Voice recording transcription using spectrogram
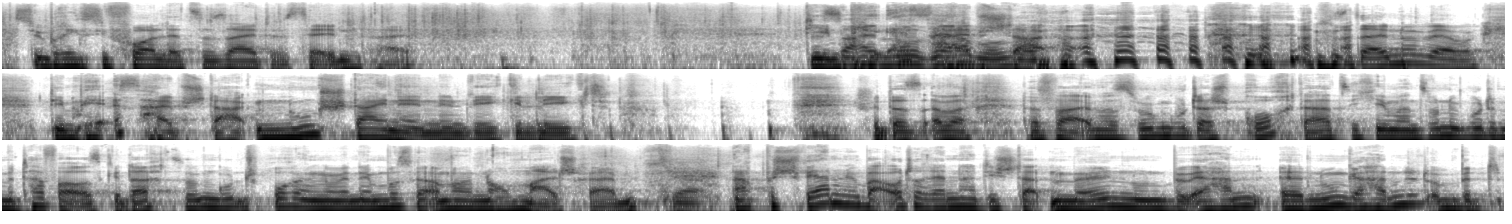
Das ist übrigens die vorletzte Seite, ist der Innenteil. Den PS-Halbstarken. Bis dahin nur Werbung. Dem PS-Halbstarken nun Steine in den Weg gelegt. Ich finde das aber, das war einfach so ein guter Spruch. Da hat sich jemand so eine gute Metapher ausgedacht, so einen guten Spruch angewendet, den muss er einfach nochmal schreiben. Ja. Nach Beschwerden über Autorennen hat die Stadt Mölln nun, äh, nun gehandelt und Bet-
